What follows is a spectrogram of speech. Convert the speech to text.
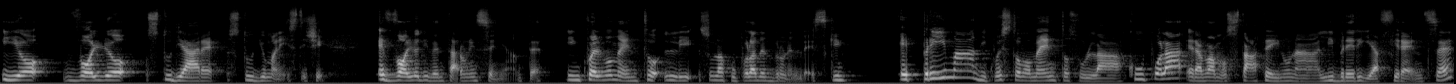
io voglio studiare studi umanistici e voglio diventare un insegnante. In quel momento lì sulla cupola del Brunelleschi. E prima di questo momento sulla cupola eravamo state in una libreria a Firenze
